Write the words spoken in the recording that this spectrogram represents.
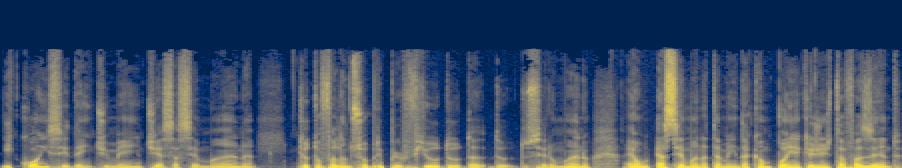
E coincidentemente, essa semana que eu estou falando sobre perfil do, do, do ser humano, é, um, é, a semana também da campanha que a gente está fazendo.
